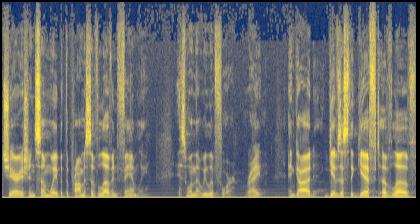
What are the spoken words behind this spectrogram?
cherish in some way, but the promise of love and family is one that we live for, right? And God gives us the gift of love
